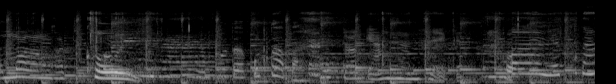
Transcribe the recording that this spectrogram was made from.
엄마랑 같이 거의. 예쁘다, 꽃다발. 여기 하면 되게. 와, 예쁘다.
